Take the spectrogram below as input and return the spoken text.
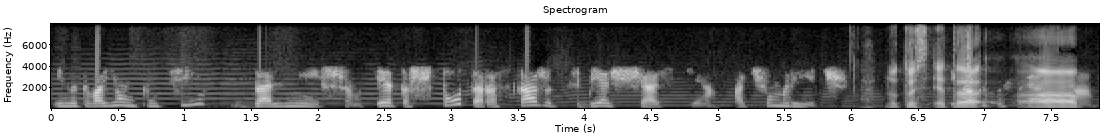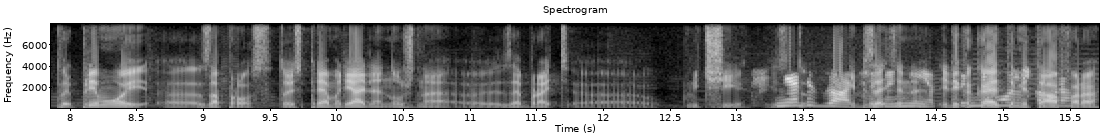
И на твоем пути в дальнейшем это что-то расскажет тебе о счастье. О чем речь? Ну, то есть это, это а, пр- прямой э, запрос. То есть прям реально нужно э, забрать э, ключи. из Не обязательно, Не обязательно? нет. Или какая-то можешь как раз-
